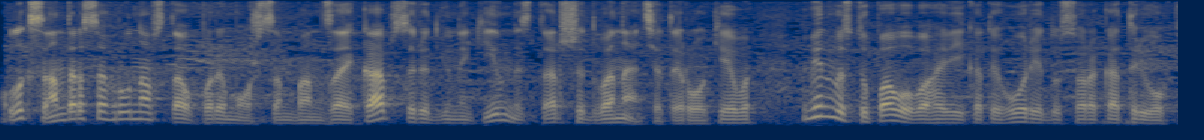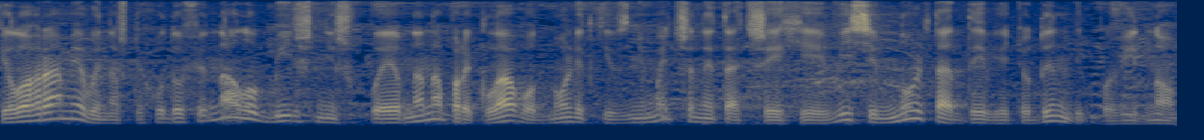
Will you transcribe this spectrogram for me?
Олександр Сагрунов став переможцем Банзай Кап серед юнаків не старше 12 років. Він виступав у ваговій категорії до 43 кілограмів і на шляху до фіналу більш ніж впевнено приклав однолітків з Німеччини та Чехії 8-0 та 9-1 відповідно.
